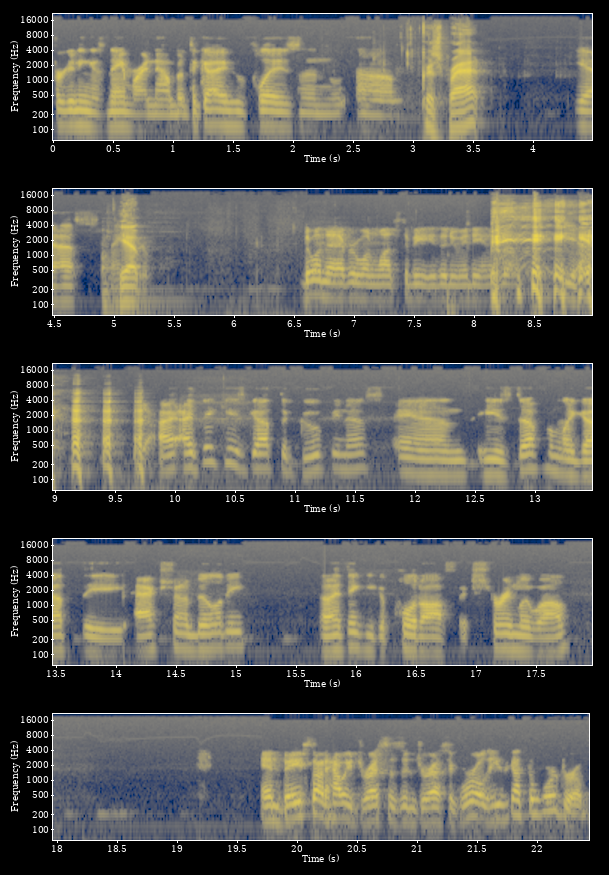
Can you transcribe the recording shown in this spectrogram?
forgetting his name right now, but the guy who plays in um, Chris Pratt. yes, thank Yep. you. The one that everyone wants to be the new Indiana Jones. Yeah. I, I think he's got the goofiness, and he's definitely got the action ability that I think he could pull it off extremely well. and based on how he dresses in Jurassic World, he's got the wardrobe.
